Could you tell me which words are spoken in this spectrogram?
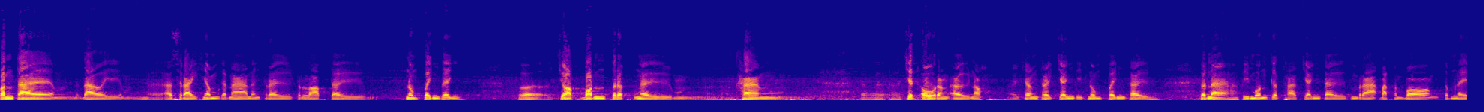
ប៉ុន្តែដោយអាស្រ័យខ្ញុំកណាហ្នឹងត្រូវត្រឡប់ទៅភ្នំពេញវិញជាប់បនព្រឹកនៅខាងចិត្តអូរងឪនោះអញ្ចឹងត្រូវចេញពីភ្នំពេញទៅគណាពីមុនគិតថាចេញទៅសម្រាប់បាត់ដំបងទំនេរ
